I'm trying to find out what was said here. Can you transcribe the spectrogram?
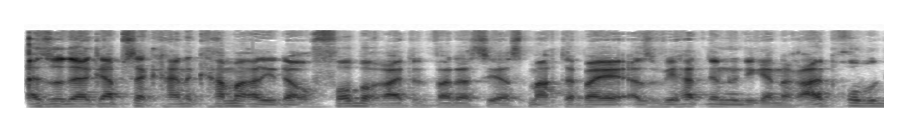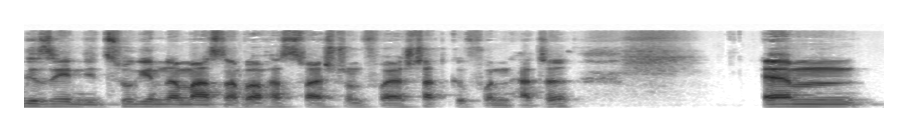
Also da gab es ja keine Kamera, die darauf vorbereitet war, dass sie das macht. Dabei, also wir hatten ja nur die Generalprobe gesehen, die zugegebenermaßen aber auch erst zwei Stunden vorher stattgefunden hatte. Ähm,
